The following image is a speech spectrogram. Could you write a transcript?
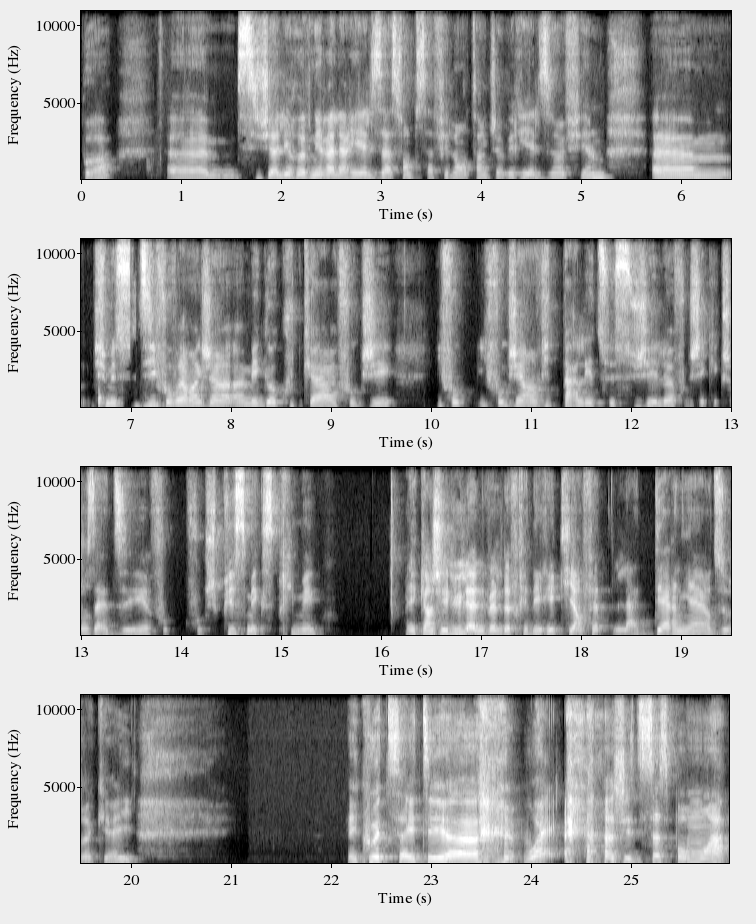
pas. Euh, si j'allais revenir à la réalisation, puis ça fait longtemps que j'avais réalisé un film, euh, je me suis dit, il faut vraiment que j'ai un, un méga coup de cœur, il faut que j'ai il faut, il faut que j'ai envie de parler de ce sujet-là, il faut que j'ai quelque chose à dire, il faut, faut que je puisse m'exprimer. Et quand j'ai lu la nouvelle de Frédéric, qui est en fait la dernière du recueil, écoute, ça a été... euh, ouais, j'ai dit ça, c'est pour moi.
